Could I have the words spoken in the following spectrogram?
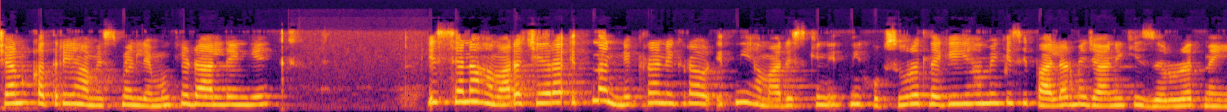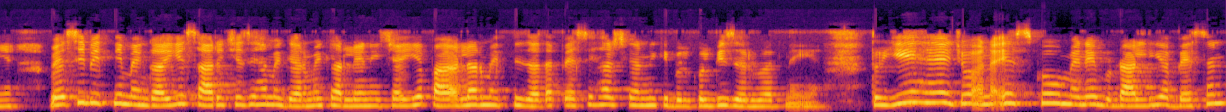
चंद कतरे हम इसमें लेमू के डाल देंगे। इससे ना हमारा चेहरा इतना निखरा निखरा और इतनी हमारी स्किन इतनी खूबसूरत लगेगी, हमें किसी पार्लर में जाने की ज़रूरत नहीं है। वैसे भी इतनी महँगाई है, सारी चीज़ें हमें घर में कर लेनी चाहिए पार्लर में इतनी ज़्यादा पैसे खर्च करने की बिल्कुल भी ज़रूरत नहीं है। तो ये है जो है ना, इसको मैंने डाल लिया बेसन,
